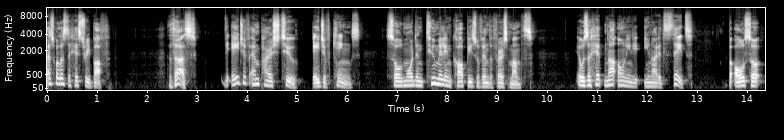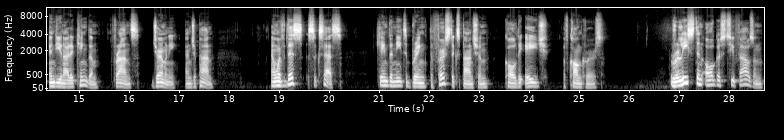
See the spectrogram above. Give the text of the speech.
as well as the history buff. Thus, the Age of Empires II, Age of Kings, sold more than 2 million copies within the first months. It was a hit not only in the United States, but also in the United Kingdom, France, Germany, and Japan. And with this success came the need to bring the first expansion called the Age of Conquerors. Released in August 2000,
